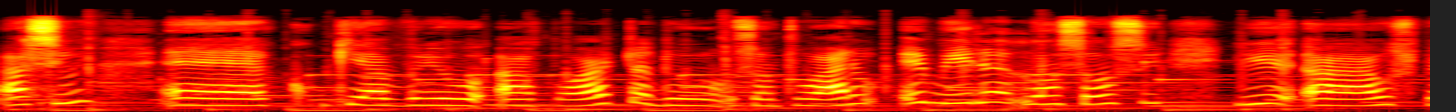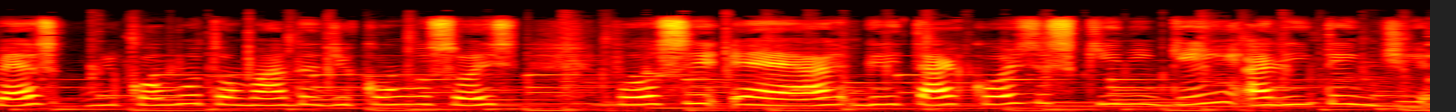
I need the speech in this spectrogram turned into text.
Assim, é, que abriu a porta do santuário, Emília lançou-se-lhe aos pés e, como tomada de convulsões, fosse é, a gritar coisas que ninguém ali entendia.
